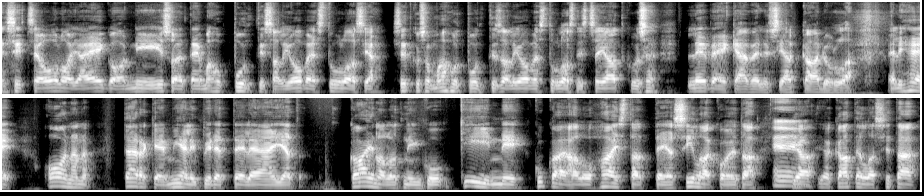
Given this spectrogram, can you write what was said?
ja sit se olo ja ego on niin iso, että ei mahu punttisali ovesta ulos ja sit kun sä mahut punttisali ovesta ulos, niin se jatkuu se leveä kävely siellä kadulla. Eli hei, onhan tärkeä mielipide teille äijät, kainalot niin kuin kiinni, kukaan ei halua haistaa teidän silakoita Ei. ja, ja katella sitä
